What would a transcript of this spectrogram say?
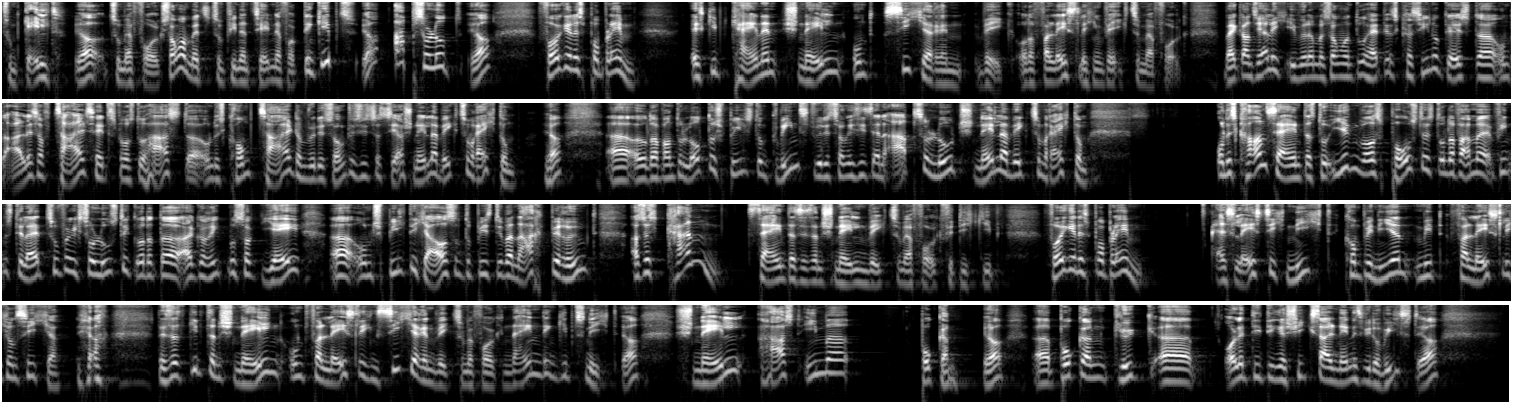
zum Geld, ja, zum Erfolg. Sagen wir mal jetzt zum finanziellen Erfolg. Den gibt's, ja, absolut, ja. Folgendes Problem es gibt keinen schnellen und sicheren Weg oder verlässlichen Weg zum Erfolg. Weil ganz ehrlich, ich würde mal sagen, wenn du heute ins Casino gehst äh, und alles auf Zahl setzt, was du hast, äh, und es kommt Zahl, dann würde ich sagen, das ist ein sehr schneller Weg zum Reichtum. Ja? Äh, oder wenn du Lotto spielst und gewinnst, würde ich sagen, es ist ein absolut schneller Weg zum Reichtum. Und es kann sein, dass du irgendwas postest und auf einmal finden es die Leute zufällig so lustig oder der Algorithmus sagt yay äh, und spielt dich aus und du bist über Nacht berühmt. Also es kann sein, dass es einen schnellen Weg zum Erfolg für dich gibt. Folgendes Problem. Es lässt sich nicht kombinieren mit verlässlich und sicher. Ja? Das heißt, gibt es einen schnellen und verlässlichen, sicheren Weg zum Erfolg? Nein, den gibt's nicht. Ja? Schnell heißt immer Pokern. Ja? Äh, Pokern, Glück, äh, alle die Dinge, Schicksal, nenn es wie du willst. Ja?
